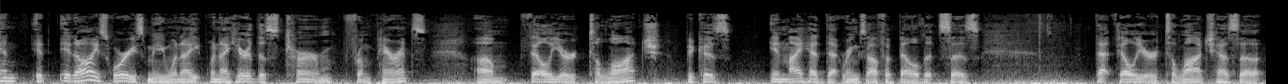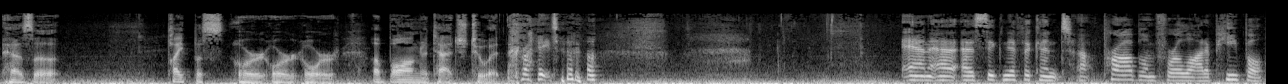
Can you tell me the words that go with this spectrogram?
and it, it always worries me when I when I hear this term from parents, um, failure to launch, because in my head that rings off a bell that says that failure to launch has a has a pipe or, or, or a bong attached to it. Right. and a, a significant uh, problem for a lot of people.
